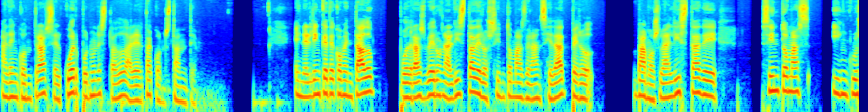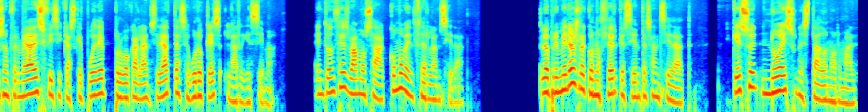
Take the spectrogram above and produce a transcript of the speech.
al encontrarse el cuerpo en un estado de alerta constante. En el link que te he comentado podrás ver una lista de los síntomas de la ansiedad, pero vamos, la lista de síntomas, incluso enfermedades físicas que puede provocar la ansiedad, te aseguro que es larguísima. Entonces vamos a cómo vencer la ansiedad. Lo primero es reconocer que sientes ansiedad, que eso no es un estado normal.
